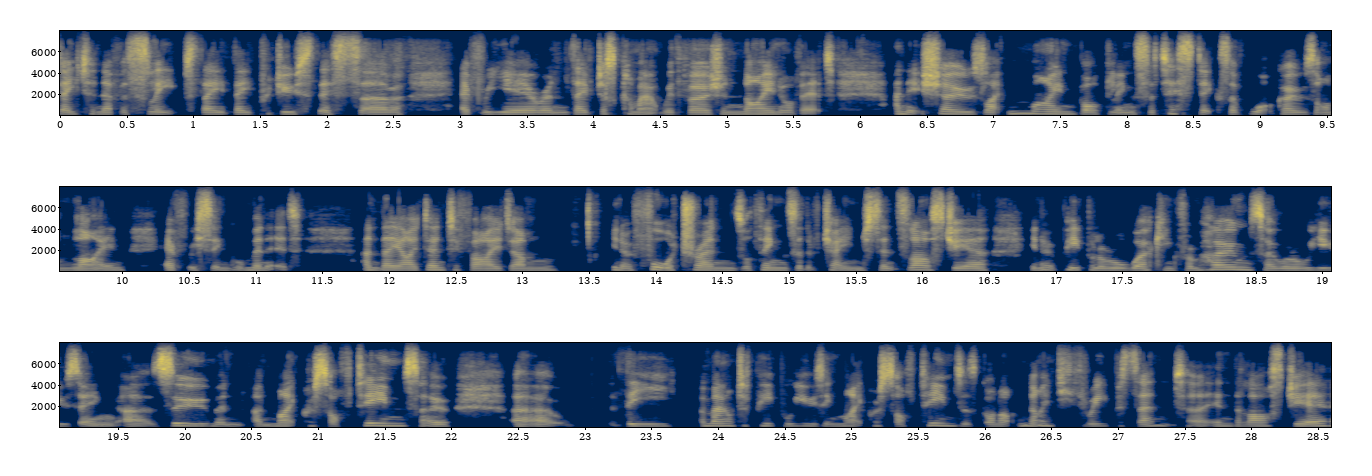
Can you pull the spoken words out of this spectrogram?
"Data Never Sleeps." They they produce this uh, every year, and they've just come out with version nine of it, and it shows like mind-boggling statistics of what goes online every single minute. And they identified um, you know four trends or things that have changed since last year. You know people are all working from home so we're all using uh, zoom and, and, microsoft teams. So uh, the amount of people using microsoft teams has gone up 93% uh, in the last year.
